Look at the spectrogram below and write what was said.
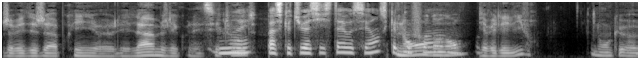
J'avais déjà appris euh, les lames, je les connaissais Ouais, toutes. Parce que tu assistais aux séances Non, quelquefois non, non. Il y avait les livres. Donc, euh,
